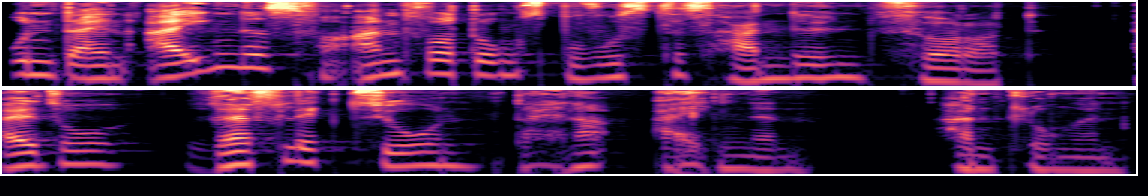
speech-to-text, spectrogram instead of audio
und dein eigenes verantwortungsbewusstes Handeln fördert. Also Reflexion deiner eigenen Handlungen.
